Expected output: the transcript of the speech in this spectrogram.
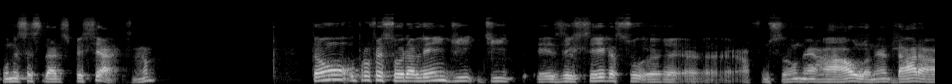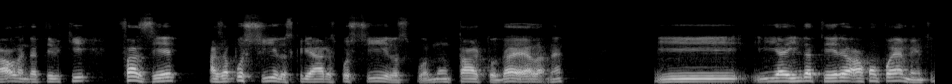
com necessidades especiais, né? Então, o professor, além de, de exercer a, sua, eh, a, função, né, a aula, né, dar a aula, ainda teve que fazer as apostilas, criar as apostilas, montar toda ela, né, e, e ainda ter acompanhamento.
